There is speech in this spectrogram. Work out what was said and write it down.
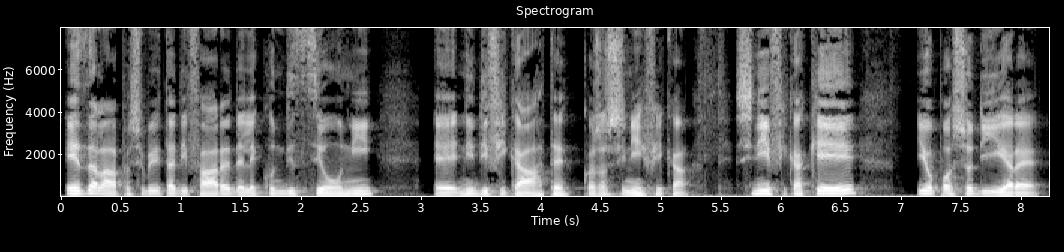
Ether ha la possibilità di fare delle condizioni eh, nidificate. Cosa significa? Significa che io posso dire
